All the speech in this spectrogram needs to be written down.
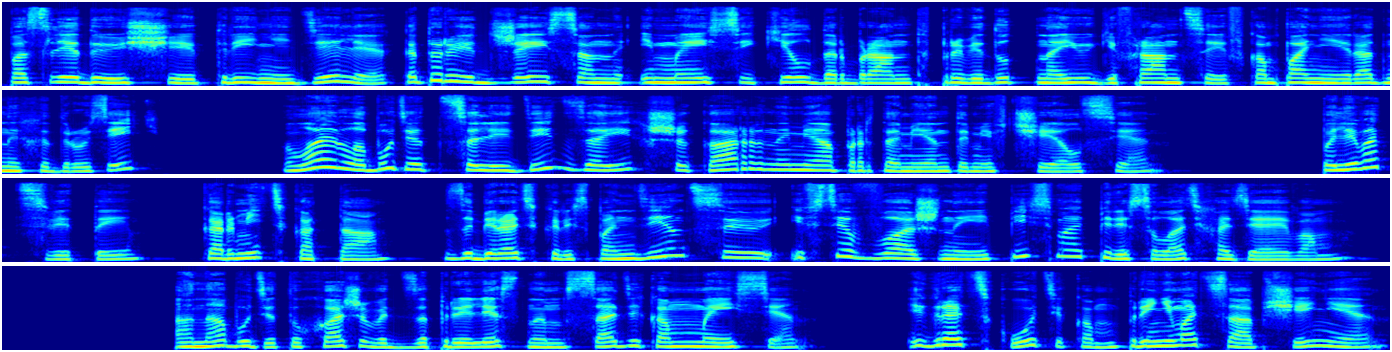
Последующие три недели, которые Джейсон и Мэйси Килдербранд проведут на юге Франции в компании родных и друзей, Лайла будет следить за их шикарными апартаментами в Челси. Поливать цветы, кормить кота, забирать корреспонденцию и все важные письма пересылать хозяевам. Она будет ухаживать за прелестным садиком Мэйси, играть с котиком, принимать сообщения.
